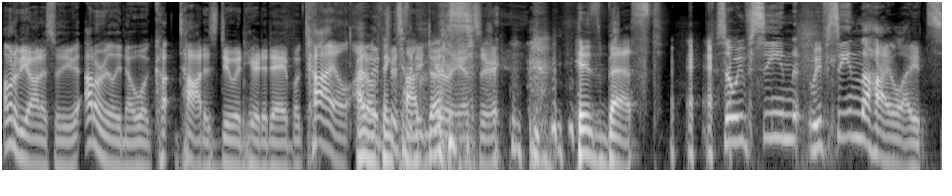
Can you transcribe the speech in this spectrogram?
I'm gonna be honest with you. I don't really know what K- Todd is doing here today, but Kyle, I'm don't think interested Todd in does. your answer. His best. So we've seen we've seen the highlights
